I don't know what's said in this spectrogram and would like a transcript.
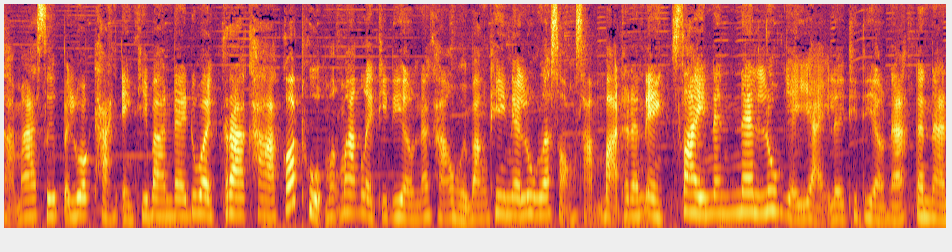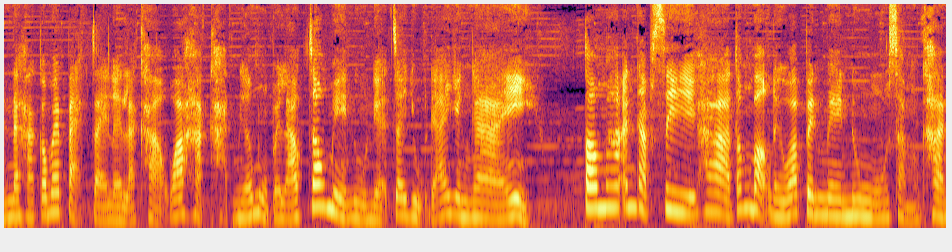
สามารถซื้อไปลวกทานเองที่บ้านได้ด้วย ราคาก็ถูกมากๆเลยทีเดียวนะคะโอ้โหบางที่เนี่ยลูกละ 2-3 บาทเท่านั้นเองไส้แน่น ๆ ลูกใหญ่ ๆ เลยทีเดียวนะ ดังนั้นนะคะก็ไม่แปลกใจเลยละค่ะว่าหากขาดเนื้อหมูไปแล้วเจ้าเมนูเนี่ยจะะอยู่ได้ยังไง ต่อมาอันดับ 4 ค่ะ ต้องบอกเลยว่าเป็นเมนูสำคัญ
